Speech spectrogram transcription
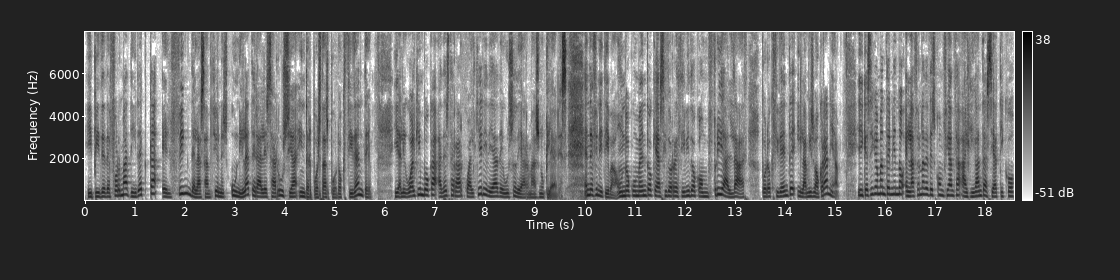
y pide de forma directa el fin de las sanciones unilaterales a Rusia interpuestas por Occidente, y al igual que invoca a desterrar cualquier idea de uso de armas nucleares. En definitiva, un documento que ha sido recibido con frialdad por Occidente y la misma Ucrania, y que sigue manteniendo en la zona de desconfianza al gigante asiático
